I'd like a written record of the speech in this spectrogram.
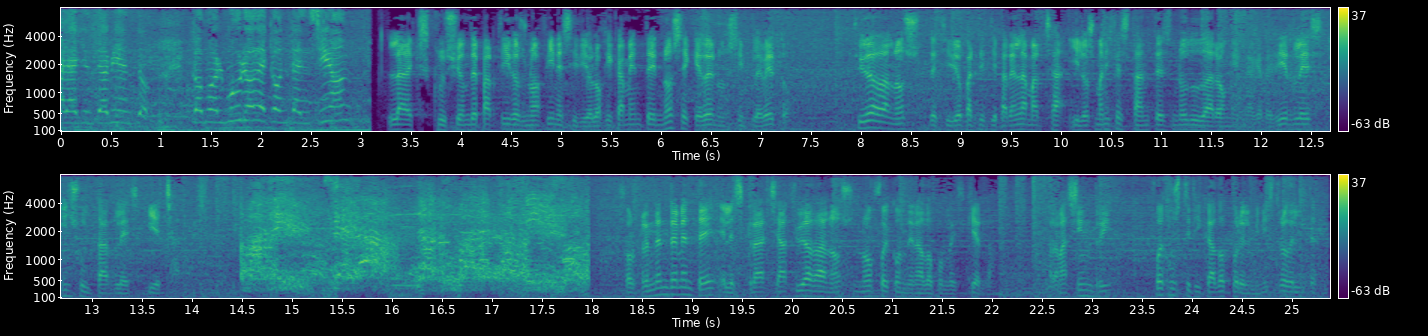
al ayuntamiento, como el muro de contención La exclusión de partidos no afines ideológicamente no se quedó en un simple veto. Ciudadanos decidió participar en la marcha y los manifestantes no dudaron en agredirles, insultarles y echarles. Sorprendentemente, el scratch a Ciudadanos no fue condenado por la izquierda. Para fue justificado por el ministro del Interior.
